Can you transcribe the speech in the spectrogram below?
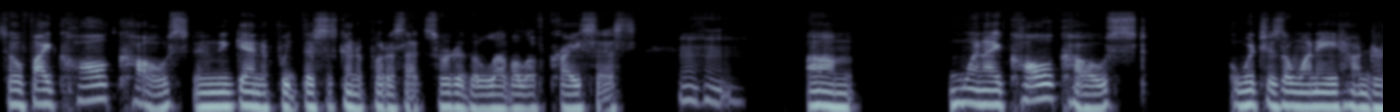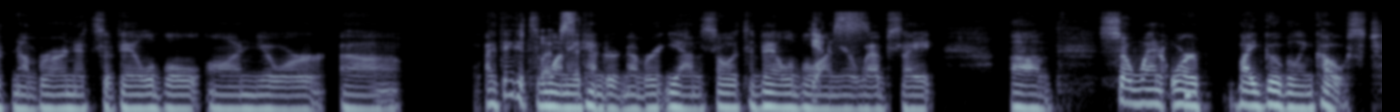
So if I call Coast, and again, if we, this is going to put us at sort of the level of crisis, mm-hmm. um, when I call Coast, which is a 1 800 number and it's available on your uh, I think it's a one eight hundred number. Yeah, so it's available yes. on your website. Um, so when or by googling coast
